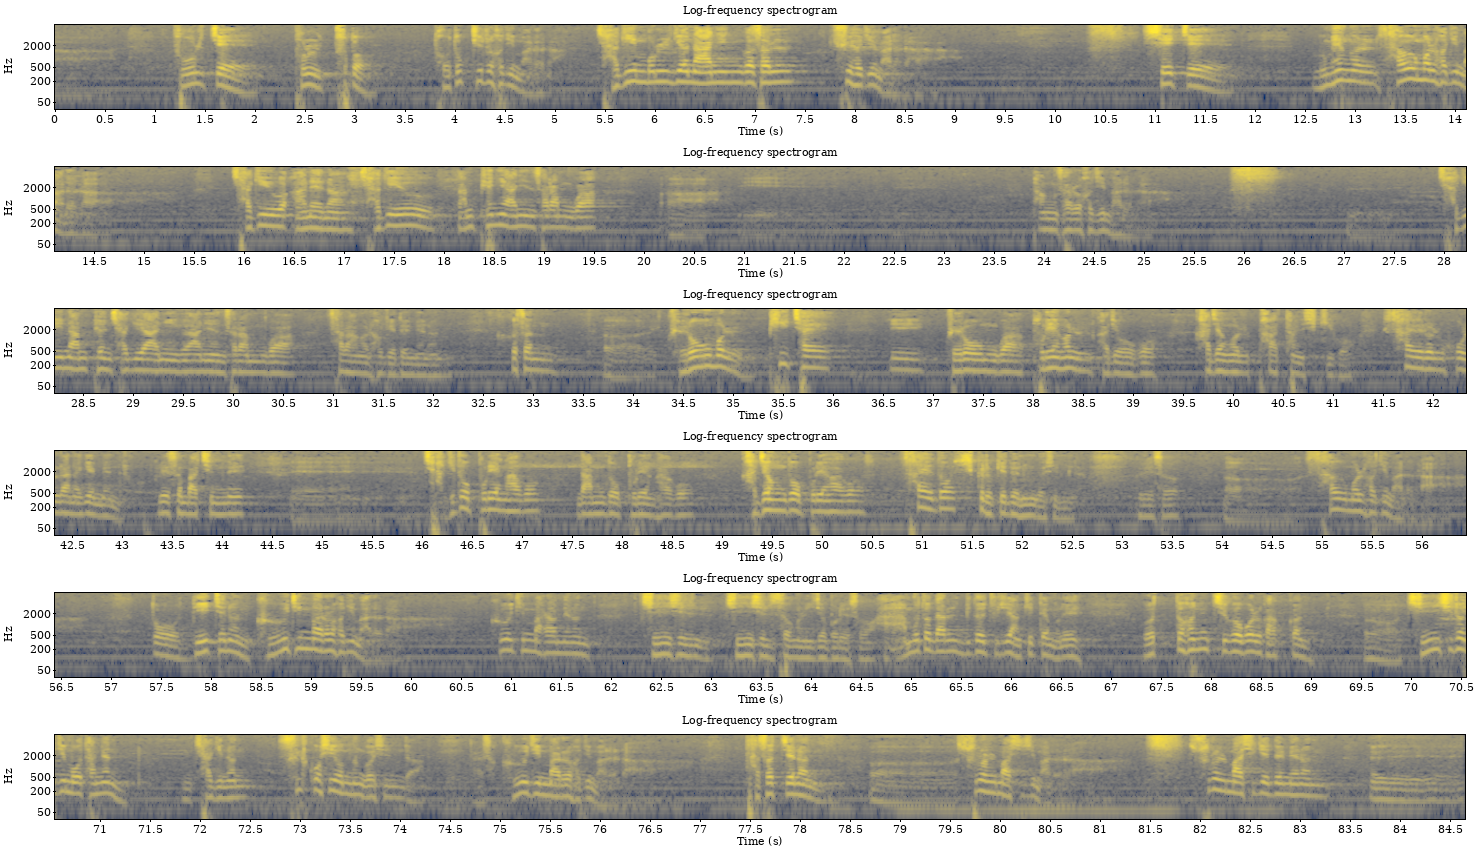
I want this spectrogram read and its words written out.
둘째, 불투도. 도둑질을 하지 말아라. 자기 물견 아닌 것을 취하지 말아라. 셋째, 음행을, 사음을 하지 말아라. 자기의 아내나 자기의 남편이 아닌 사람과 방사를 하지 말아라. 자기 남편, 자기 아니가 아닌 사람과 사랑을 하게 되면은 그것은 어, 괴로움을 피차의 괴로움과 불행을 가져오고 가정을 파탄시키고 사회를 혼란하게 만들고 그래서 마침내 자기도 불행하고 남도 불행하고 가정도 불행하고 사회도 시끄럽게 되는 것입니다. 그래서 어, 사음을 하지 말아라. 또 넷째는 거짓말을 하지 말아라. 거짓말하면은 진실 진실성을 잊어버려서 아무도 나를 믿어주지 않기 때문에 어떠한 직업을 갖건 어, 진실하지 못하면 자기는 쓸 곳이 없는 것입니다. 그래서 거짓말을 하지 말아라. 다섯째는 어, 술을 마시지 말아라. 술을 마시게 되면은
